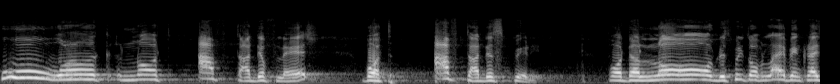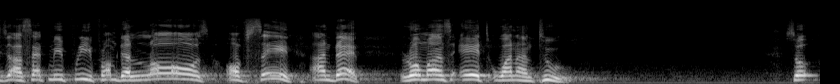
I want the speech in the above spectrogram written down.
who walk not after the flesh, but after the Spirit. For the law of the Spirit of life in Christ has set me free from the laws of sin and death. Romans 8 1 and 2. So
